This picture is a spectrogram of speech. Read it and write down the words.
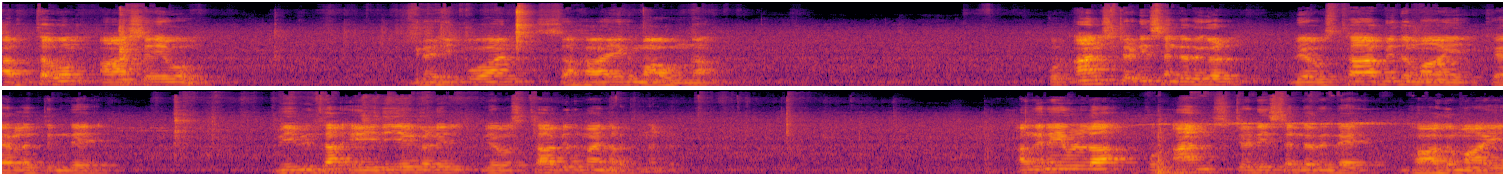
അർത്ഥവും ആശയവും ഗ്രഹിക്കുവാൻ സഹായകമാവുന്ന ഖുർആൻ സ്റ്റഡി സെന്ററുകൾ വ്യവസ്ഥാപിതമായി കേരളത്തിന്റെ വിവിധ ഏരിയകളിൽ വ്യവസ്ഥാപിതമായി നടക്കുന്നുണ്ട് അങ്ങനെയുള്ള ഖുർആൻ സ്റ്റഡി സെന്ററിന്റെ ഭാഗമായി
